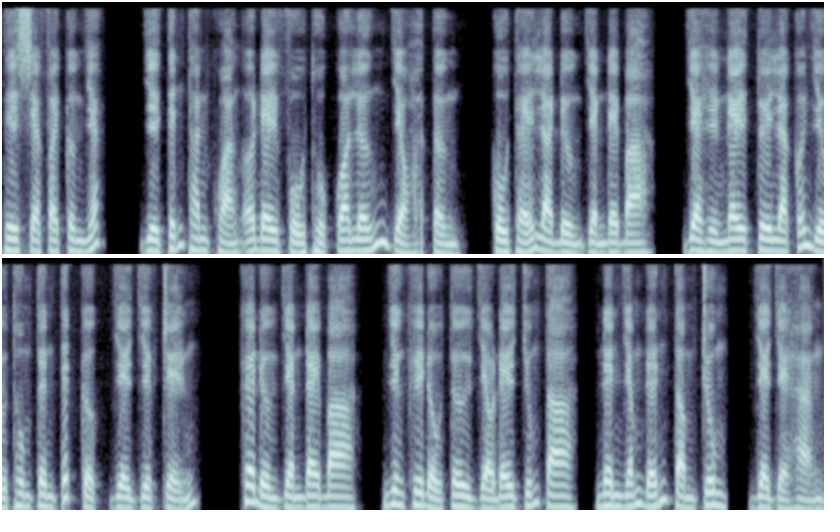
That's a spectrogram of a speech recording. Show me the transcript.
thì sẽ phải cân nhắc, vì tính thanh khoản ở đây phụ thuộc quá lớn vào hạ tầng, cụ thể là đường dành đai ba. Và hiện nay tuy là có nhiều thông tin tích cực về việc triển khai đường dành đai ba, nhưng khi đầu tư vào đây chúng ta nên nhắm đến tầm trung và dài hạn,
